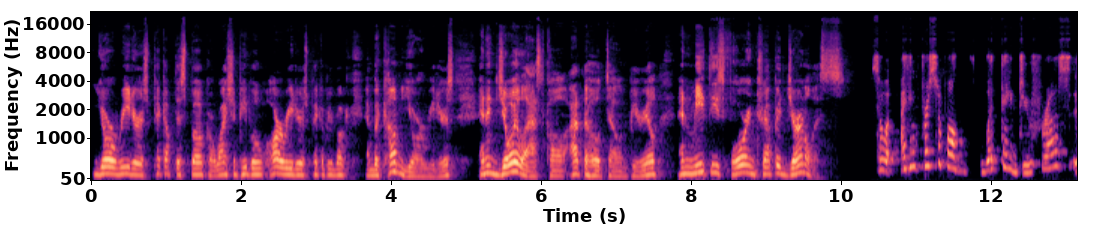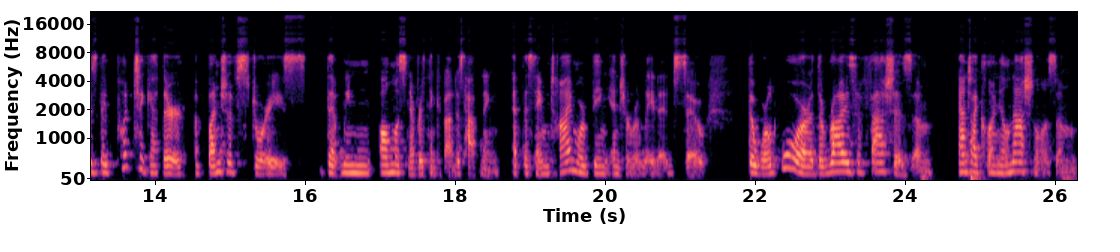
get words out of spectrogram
your readers pick up this book, or why should people who are readers pick up your book and become your readers and enjoy Last Call at the Hotel Imperial and meet these four intrepid journalists? So, I think, first of all, what they do for us is they put together a bunch of stories that we almost never think about as happening at the same time or being interrelated. So, the World War, the rise of fascism, anti colonial nationalism,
